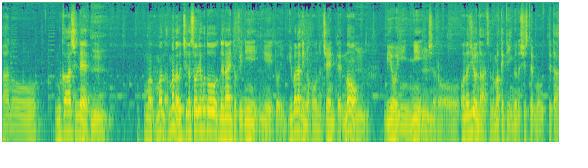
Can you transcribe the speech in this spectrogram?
あのー昔ね、まあ、まだまだうちがそれほどでない時に、えー、と茨城の方のチェーン店の美容院に、その同じようなそのマーケティングのシステムを売ってた、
